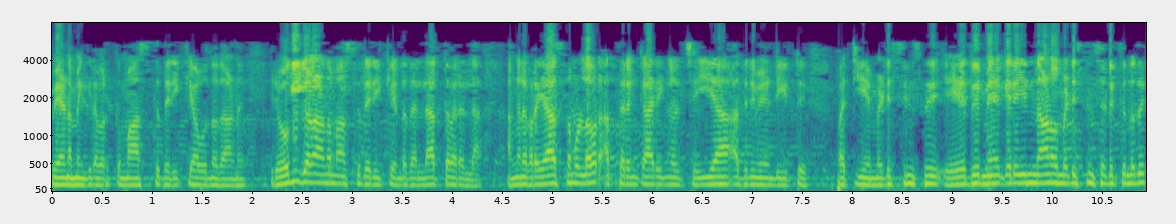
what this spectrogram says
വേണമെങ്കിൽ അവർക്ക് മാസ്ക് ധരിക്കാവുന്നതാണ്. രോഗികളാണ് മാസ്ക് ധരിക്കേണ്ടത് അല്ലാത്തവരല്ല. അങ്ങനെ പ്രയാസമുള്ളവർ അത്തരം കാര്യങ്ങൾ ചെയ്യുക അതിനു വേണ്ടിയിട്ട് പറ്റിയ മെഡിസിൻസ് ഏത് മേഖലയിൽ നിന്നാണോ മെഡിസിൻസ് എടുക്കുന്നത്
